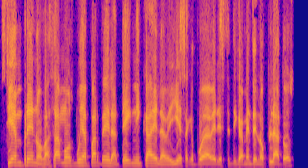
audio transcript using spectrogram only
siempre nos basamos, muy aparte de la técnica, de la belleza que puede haber estéticamente en los platos,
